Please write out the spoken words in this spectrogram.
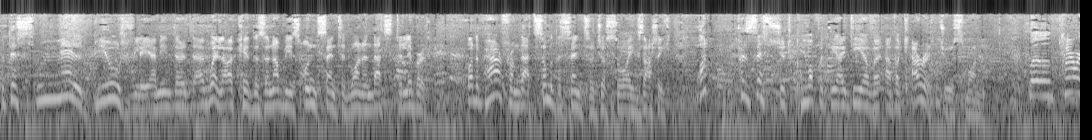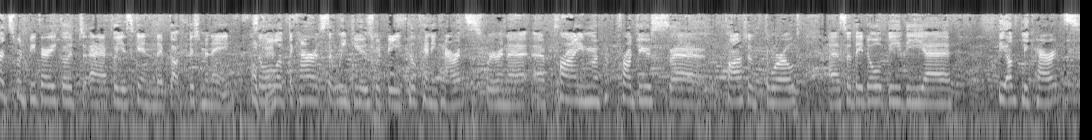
But they smell beautifully. I mean, well, okay, there's an obvious unscented one, and that's deliberate. But apart from that, some of the scents are just so exotic. What possessed you to come up with the idea of a, of a carrot juice one? Well, carrots would be very good uh, for your skin. They've got vitamin A. So Okay. all of the carrots that we'd use would be Kilkenny carrots. We're in a, a prime produce uh, part of the world, uh, so they'd all be the uh, the ugly carrots,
